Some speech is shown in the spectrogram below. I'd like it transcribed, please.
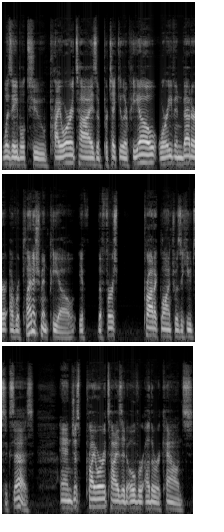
was able to prioritize a particular PO or even better, a replenishment PO if the first product launch was a huge success and just prioritize it over other accounts,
